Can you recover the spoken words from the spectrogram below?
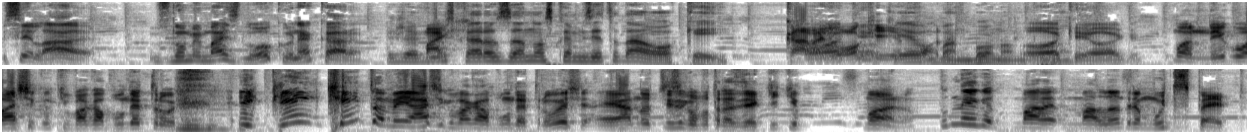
sei lá, os nomes mais loucos, né, cara? Eu já vi Mas- os caras usando umas camisetas da OK. Caralho, Ok, ok. É, foda. mano, bom nome. Ok, ok. Mano, o nego acha que vagabundo é trouxa. e quem, quem também acha que vagabundo é trouxa é a notícia que eu vou trazer aqui que, mano, o nego ma- malandro é muito esperto.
